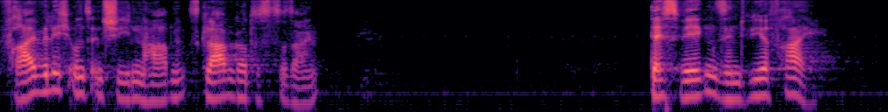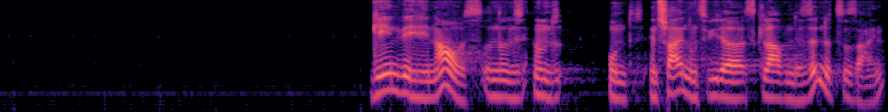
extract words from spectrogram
freiwillig uns entschieden haben, Sklaven Gottes zu sein, deswegen sind wir frei. Gehen wir hinaus und, und, und entscheiden uns wieder, Sklaven der Sünde zu sein,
